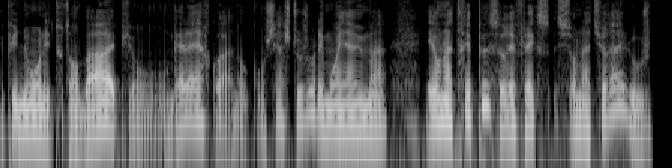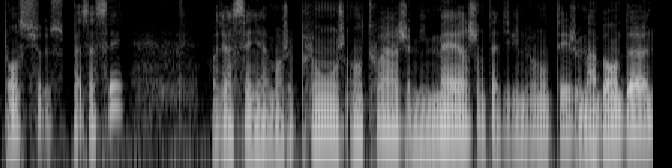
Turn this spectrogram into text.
Et puis nous, on est tout en bas, et puis on, galère, quoi. Donc on cherche toujours les moyens humains. Et on a très peu ce réflexe surnaturel, ou je pense pas assez. Va dire, Seigneur, moi je plonge en toi, je m'immerge dans ta divine volonté, je m'abandonne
